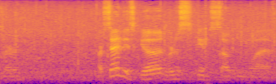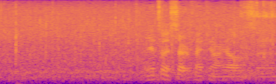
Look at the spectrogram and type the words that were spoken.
Faster. Our sanity's good, we're just getting soaking wet. And it's gonna start affecting our health soon.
